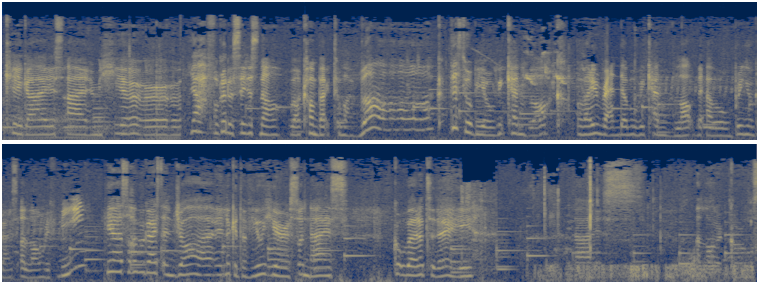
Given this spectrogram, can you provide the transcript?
Okay guys, I'm here. Yeah, forgot to say just now, welcome back to my vlog. This will be a weekend vlog, a very random weekend vlog that I will bring you guys along with me. Yeah, so hope you guys enjoy. Look at the view here, so nice. Good weather today. Nice. A lot of girls.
